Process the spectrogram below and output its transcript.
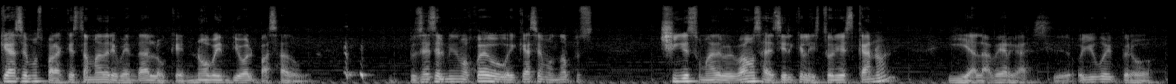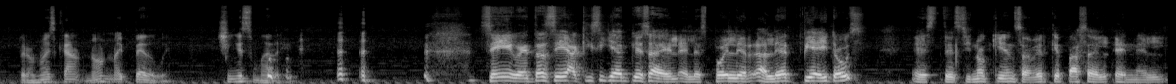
¿qué hacemos para que esta madre venda lo que no vendió el pasado, güey? Pues es el mismo juego, güey, ¿qué hacemos? No, pues chingue su madre, güey. Vamos a decir que la historia es canon y a la verga. Oye, güey, pero, pero no es canon. No, no hay pedo, güey. Chingue su madre. sí, güey. Entonces, sí, aquí sí ya empieza el, spoiler alert Pietros. Este, si no quieren saber qué pasa en el,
